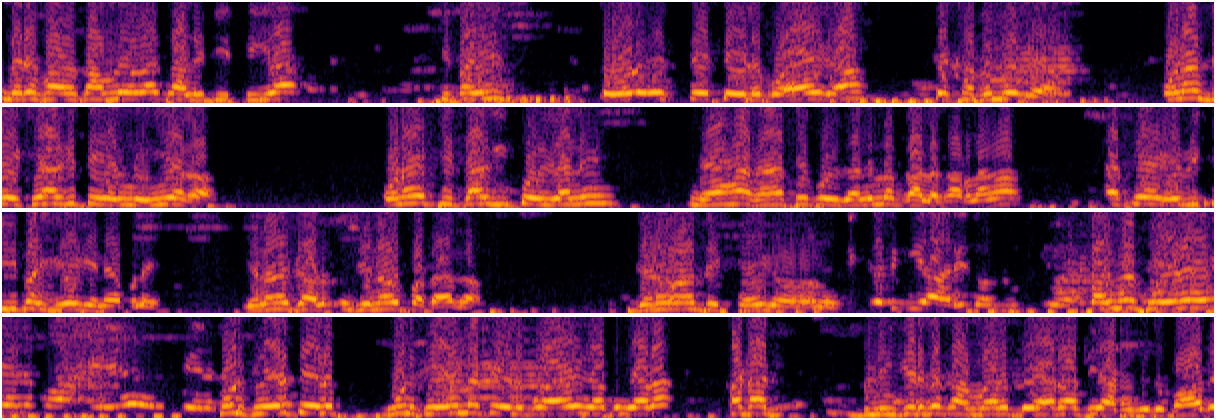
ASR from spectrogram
ਮੇਰੇ ਫਾਦਰ ਸਾਹਿਬ ਨੇ ਉਹਨਾਂ ਨਾਲ ਗੱਲ ਕੀਤੀ ਆ ਕਿ ਭਾਈ ਤੋੜ ਤੇ ਤੇਲ ਪਵਾਇਆ ਹੈਗਾ ਤੇ ਖਤਮ ਹੋ ਗਿਆ। ਉਹਨਾਂ ਨੇ ਦੇਖਿਆ ਕਿ ਤੇਲ ਨਹੀਂ ਹੈਗਾ। ਉਹਨਾਂ ਨੇ ਕੀਤਾ ਕਿ ਕੋਈ ਗੱਲ ਨਹੀਂ, ਮੈਂ ਹੈਗਾ ਇੱਥੇ, ਕੋਈ ਗੱਲ ਨਹੀਂ, ਮੈਂ ਗੱਲ ਕਰ ਲਾਂਗਾ। ਇੱਥੇ ਹੈਗੇ ਵੀ ਕੀ ਭਾਈ ਹੈਗੇ ਨੇ ਆਪਣੇ, ਜਿਨ੍ਹਾਂ ਦੀ ਗੱਲ ਜਿਨ੍ਹਾਂ ਨੂੰ ਪਤਾ ਹੈਗਾ। ਜਿਹੜਾ ਦੇਖਿਆ ਹੈਗਾ ਉਹਨਾਂ ਨੂੰ। ਦਿੱਕਤ ਕੀ ਆ ਰਹੀ ਤੁਹਾਨੂੰ? ਕੀ ਹੋਇਆ? ਪਰ ਮੈਂ ਫੇਰ ਹੁਣ ਫੇਰ ਤੇਲ ਹੁਣ ਫੇਰ ਮੈਂ ਤੇਲ ਪਵਾਇਆ ਹੈਗਾ ਪੰਜਾਰਾ ਸਾਡਾ ਬਲਿੰਕਟ ਦਾ ਕੰਮ ਹੈ ਪਿਆ ਰਾਤੀ 8 ਵਜੇ ਤੋਂ ਬਾਅਦ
